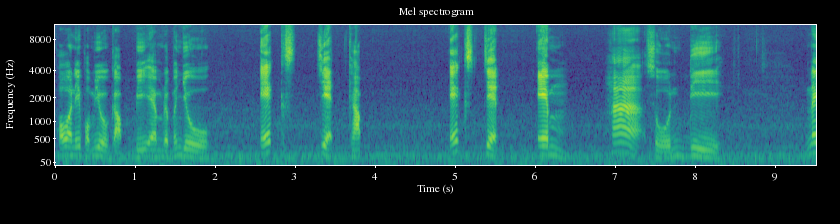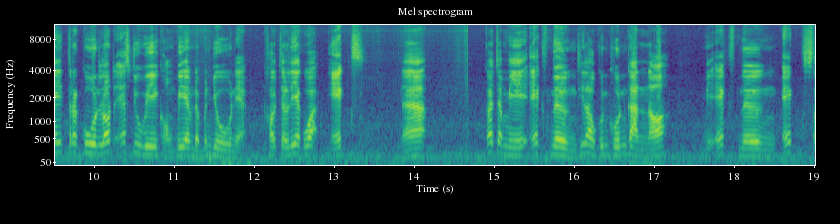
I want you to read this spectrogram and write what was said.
พราะวันนี้ผมอยู่กับ BMW X7 ครับ X7 M 50D ในตระกูลรถ SUV ของ BMW เนี่ยเขาจะเรียกว่า X นะฮะ ก็จะมี X1 ที่เราคุ้นๆกันเนาะ มี X1 X3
